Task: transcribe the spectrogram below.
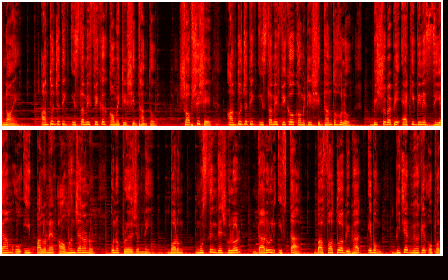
নয়, আন্তর্জাতিক ইসলামী ফিকহ কমিটির সিদ্ধান্ত। সবশেষে আন্তর্জাতিক ইসলামী ফিকহ কমিটির সিদ্ধান্ত হল, বিশ্বব্যাপী একই দিনে সিয়াম ও ঈদ পালনের আহ্বান জানানোর কোনো প্রয়োজন নেই। বরং মুসলিম দেশগুলোর দারুল ইফতা বা ফতোয়া বিভাগ এবং বিচার বিভাগের ওপর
